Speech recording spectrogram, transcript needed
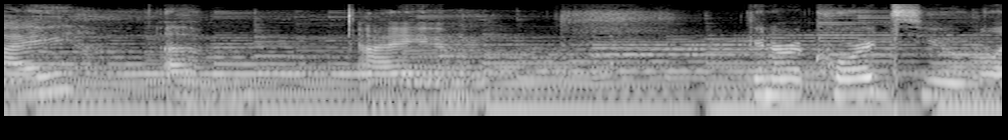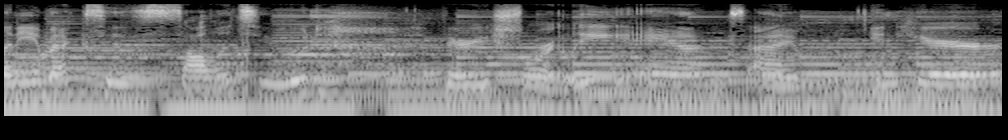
Hi, um, I'm gonna record to MelleniumX's Solitude very shortly, and I'm in here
